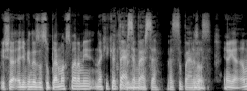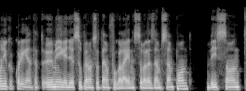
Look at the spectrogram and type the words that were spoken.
és egyébként ez a Supermax már, ami nekik egy... Persze, persze, ez Supermax. Ez az. Ja, igen, mondjuk akkor igen, tehát ő még egy Supermaxot nem fog aláírni, szóval ez nem szempont, Viszont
